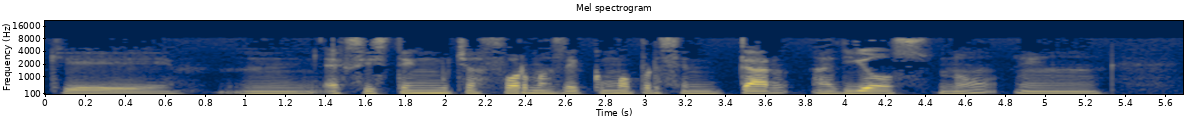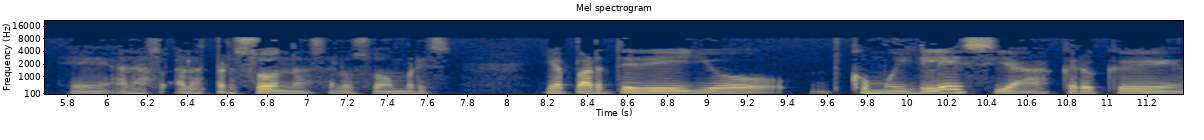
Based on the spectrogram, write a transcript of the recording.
que mm, existen muchas formas de cómo presentar a Dios, ¿no? Eh, a, las, a las personas, a los hombres. Y aparte de ello, como iglesia, creo que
